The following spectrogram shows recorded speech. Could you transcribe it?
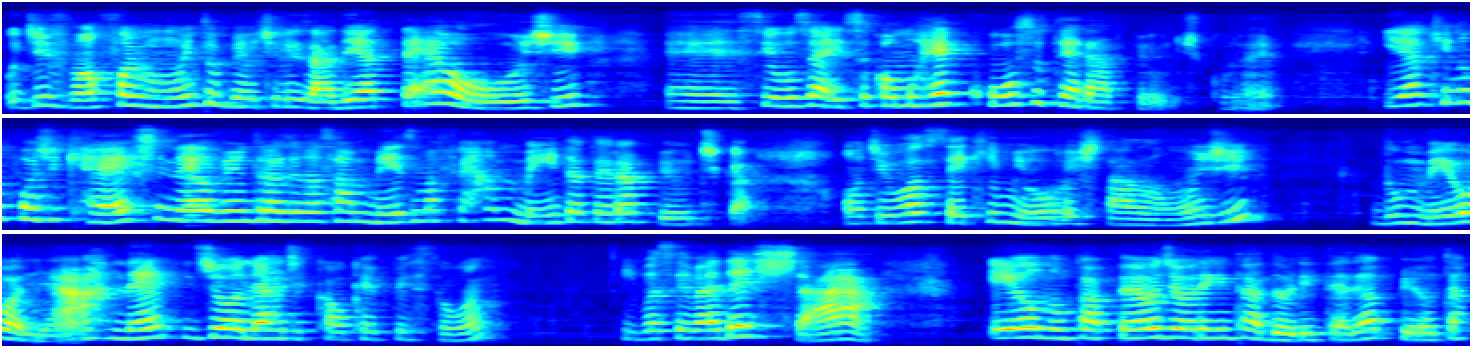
o divã foi muito bem utilizado e até hoje é, se usa isso como recurso terapêutico, né? E aqui no podcast, né, eu venho trazendo essa mesma ferramenta terapêutica, onde você que me ouve está longe do meu olhar, né, de olhar de qualquer pessoa, e você vai deixar eu, no papel de orientador e terapeuta,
